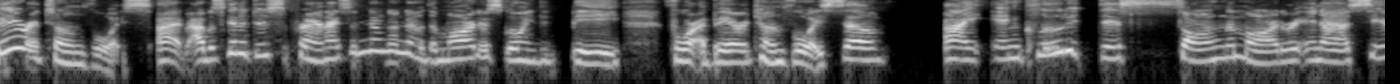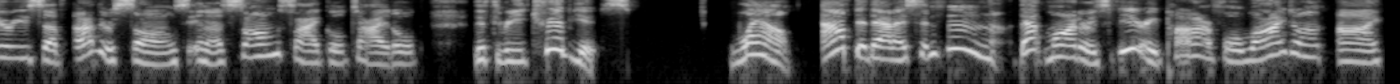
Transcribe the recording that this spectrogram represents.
baritone voice. I, I was going to do soprano. I said, no, no, no, the martyr's going to be for a baritone voice. So I included this song, The Martyr, in a series of other songs in a song cycle titled The Three Tributes. Well, after that, I said, hmm, that martyr is very powerful. Why don't I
